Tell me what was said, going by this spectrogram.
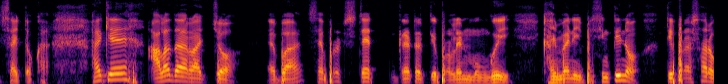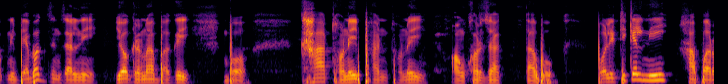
সাইটকা হাইকে আলাদা রাজ্য এবা সেপারেট স্টেট ग्रेटर टिप्रलेन मुंगुई खाइमानी बिसिंतिनो टिप्रा सारकनि बेबक जोंजालनि यग्रना बागै ब खा थनै फान थनै अंखरजाक दाबुक पलिटिकेलनि हापार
